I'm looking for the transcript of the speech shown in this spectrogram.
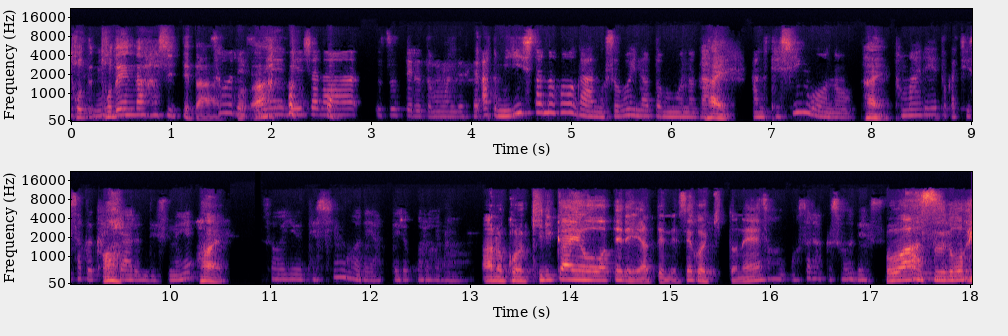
都電が走ってた。そうですね、電車が映ってると思うんですけど、あと右下の方があのすごいなと思うのが、はい、あの手信号の「止まれ」とか小さく書いてあるんですね。はい、そういう手信号でやってる頃の。あの、この切り替えを手でやってるんですね、これきっとね。そう、おそらくそうです。うわすごい。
